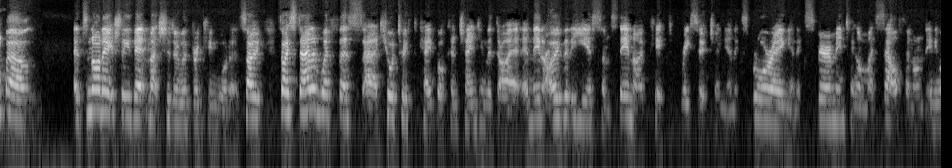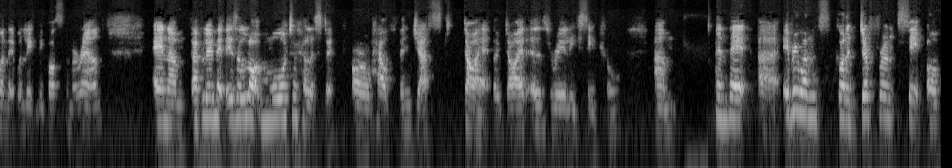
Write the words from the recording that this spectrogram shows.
well, it's not actually that much to do with drinking water. So, so I started with this uh, Cure Tooth Decay book and changing the diet, and then over the years since then, I've kept researching and exploring and experimenting on myself and on anyone that would let me boss them around. And um, I've learned that there's a lot more to holistic oral health than just diet. Though diet is really central, um, and that uh, everyone's got a different set of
